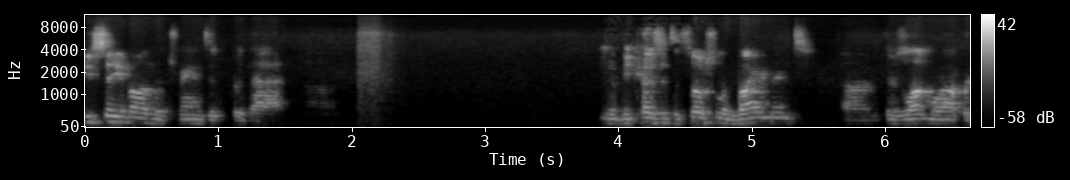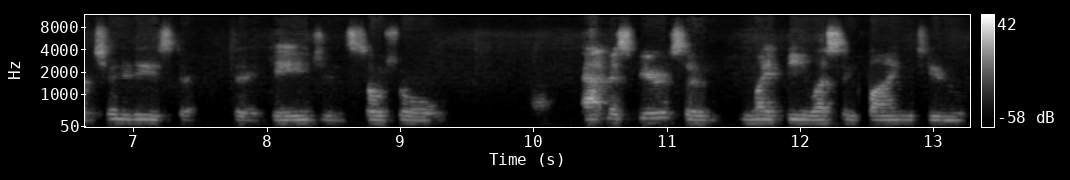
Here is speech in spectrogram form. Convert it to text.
you save on the transit for that. You know, because it's a social environment, um, there's a lot more opportunities to, to engage in social uh, atmosphere. So you might be less inclined to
